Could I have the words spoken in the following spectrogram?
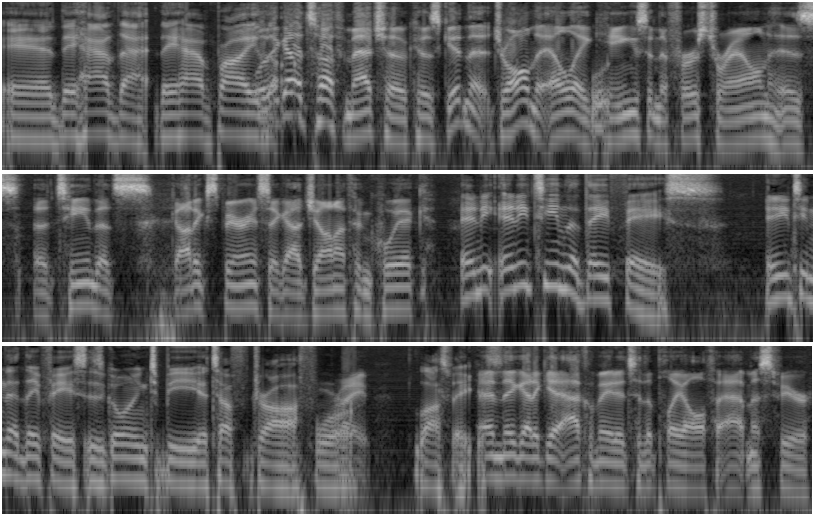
and they have that. They have probably. Well, they got a tough matchup because getting that drawing the L.A. Kings in the first round is a team that's got experience. They got Jonathan Quick. Any any team that they face, any team that they face is going to be a tough draw for right. Las Vegas, and they got to get acclimated to the playoff atmosphere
